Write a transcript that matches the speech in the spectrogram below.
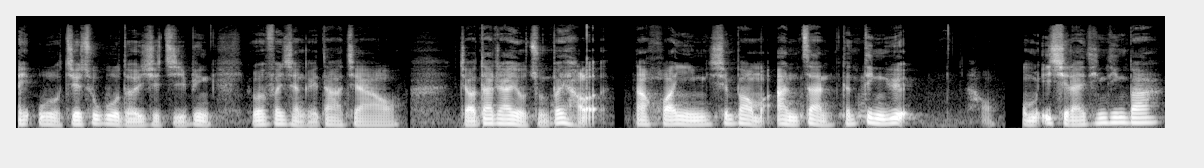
哎，我有接触过的一些疾病，也会分享给大家哦。只要大家有准备好了，那欢迎先帮我们按赞跟订阅。好，我们一起来听听吧。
